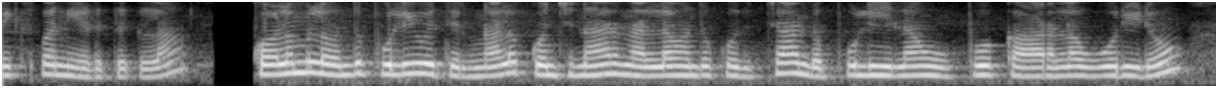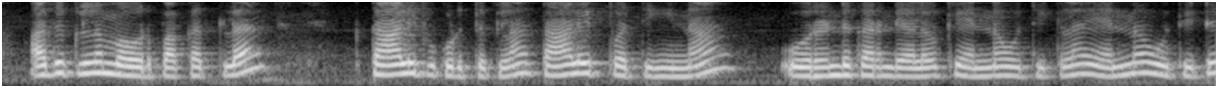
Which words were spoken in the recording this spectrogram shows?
மிக்ஸ் பண்ணி எடுத்துக்கலாம். குழம்புல வந்து புளி ஊற்றிருக்கனால கொஞ்ச நேரம் நல்லா வந்து கொதிச்சா அந்த புளியெலாம் உப்பு காரம்லாம் ஊறிடும். அதுக்குள்ளே நம்ம ஒரு பக்கத்தில் தாளிப்பு கொடுத்துக்கலாம். தாளிப்பு பார்த்திங்கன்னா ஒரு ரெண்டு கரண்டி அளவுக்கு எண்ணெய் ஊற்றிக்கலாம் எண்ணெய் ஊற்றிட்டு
